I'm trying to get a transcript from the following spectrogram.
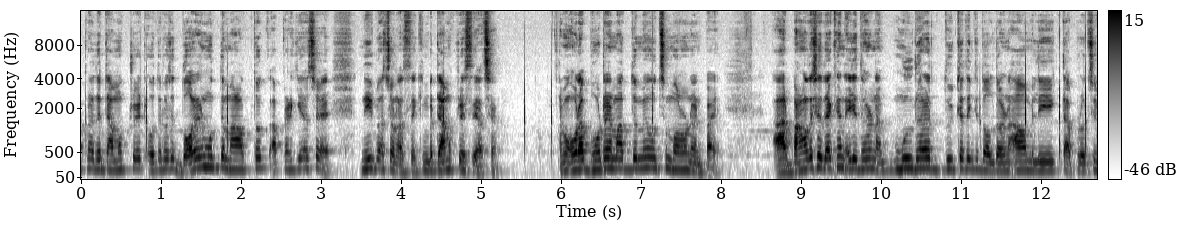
আপনাদের ডেমোক্রেট ওদের হচ্ছে দলের মধ্যে মারাত্মক আপনার কি আছে? নির্বাচন আছে কিংবা ডেমোক্রেসি আছে। এবং ওরা ভোটের মাধ্যমে হচ্ছে মনোনয়ন পায়। আর বাংলাদেশে দেখেন এই যে ধরেন মূলধারার দুইটা তিনটে দল, ধরেন আওয়ামী লীগ, তারপর হচ্ছে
